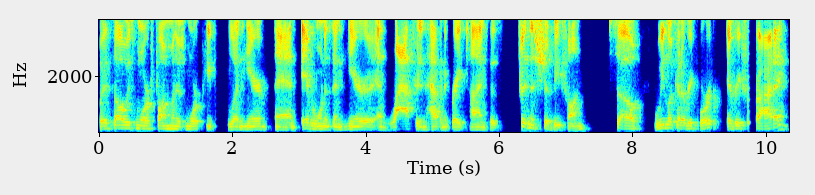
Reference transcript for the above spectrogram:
But it's always more fun when there's more people in here and everyone is in here and laughing and having a great time because fitness should be fun. So we look at a report every Friday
